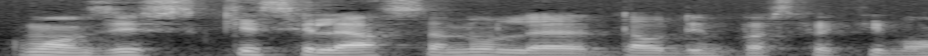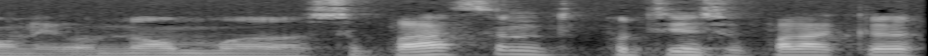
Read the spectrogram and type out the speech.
Cum am zis, chestiile astea nu le dau din perspectiva unui un om uh, supărat, sunt puțin supărat că,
